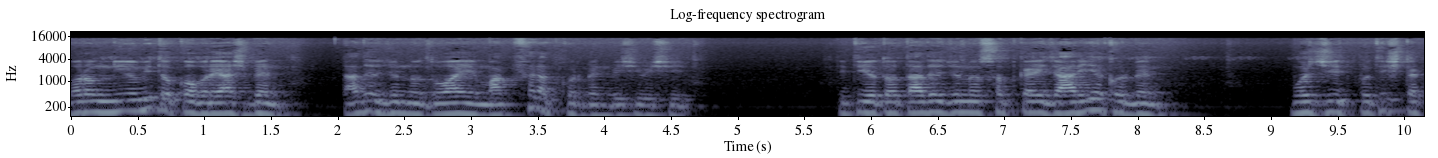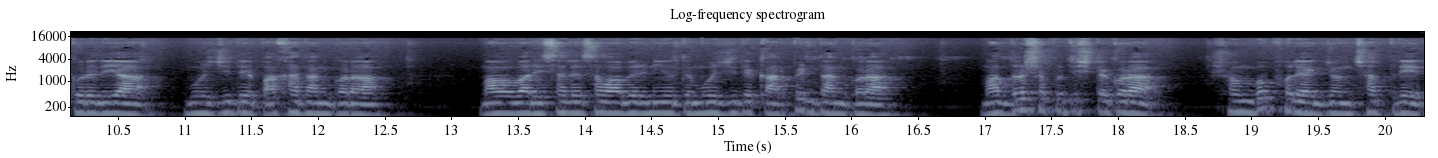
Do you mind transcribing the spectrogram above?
বরং নিয়মিত কবরে আসবেন, তাদের জন্য দোয়ায়ে মাগফেরাত করবেন বেশি বেশি। তৃতীয়ত তাদের জন্য সৎকায় জারিয়া করবেন। মসজিদ প্রতিষ্ঠা করে দিয়া মসজিদে পাখা দান করা মা বাবার ইসালে সবাবের নিয়তে মসজিদে কার্পেট দান করা, মাদ্রাসা প্রতিষ্ঠা করা সম্ভব হলে একজন ছাত্রের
